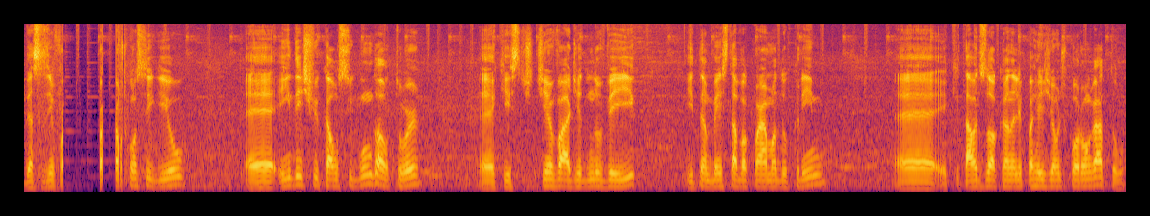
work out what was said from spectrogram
dessas informações, conseguiu é, identificar um segundo autor é, que tinha invadido no veículo e também estava com a arma do crime, é, que estava deslocando ali para a região de Porongatu.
